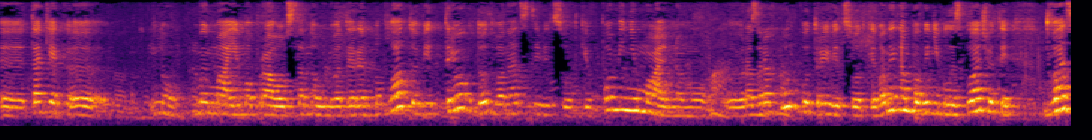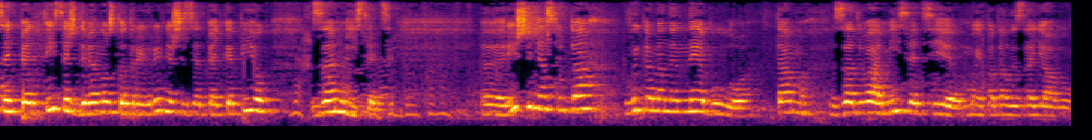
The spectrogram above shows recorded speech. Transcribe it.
Е, Так як ну, ми маємо право встановлювати рентну плату від 3 до 12%. По мінімальному е, розрахунку 3%. Вони нам повинні були сплачувати 25 тисяч 93 гривні 65 копійок за місяць. Е, Рішення суда виконане не було. Там за два місяці ми подали заяву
